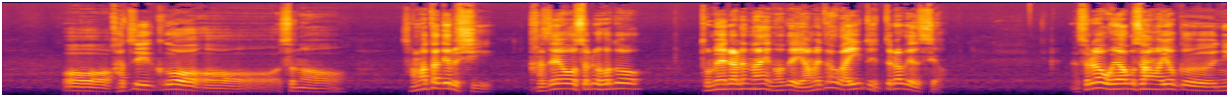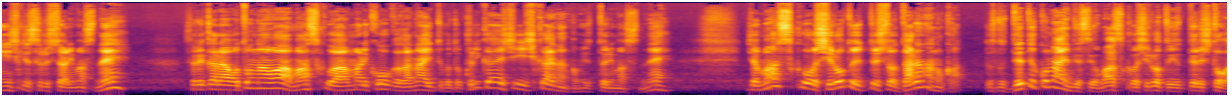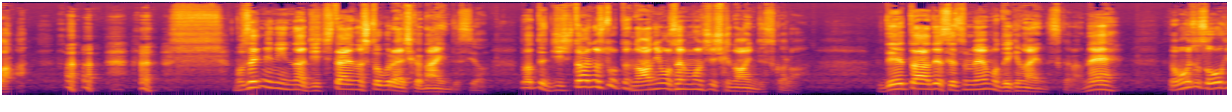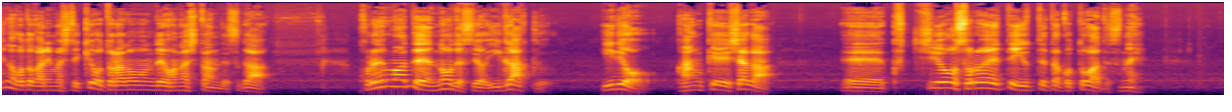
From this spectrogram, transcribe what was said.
発育をその妨げるし風邪をそれほど止められないのでやめた方がいいと言ってるわけですよ。それは親御さんはよく認識する人ありますね。それから大人はマスクはあんまり効果がないということを繰り返し医師会なんかも言っておりますね。じゃあマスクをしろと言ってる人は誰なのか出てこないんですよマスクをしろと言ってる人が。無責任な自治体の人ぐらいしかないんですよ。だって自治体の人って何も専門知識ないんですから。データで説明もできないんですからね。もう一つ大きなことがありまして今日虎ノ門でお話したんですがこれまでのですよ医学医療関係者が、えー、口を揃えて言ってたことはですね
